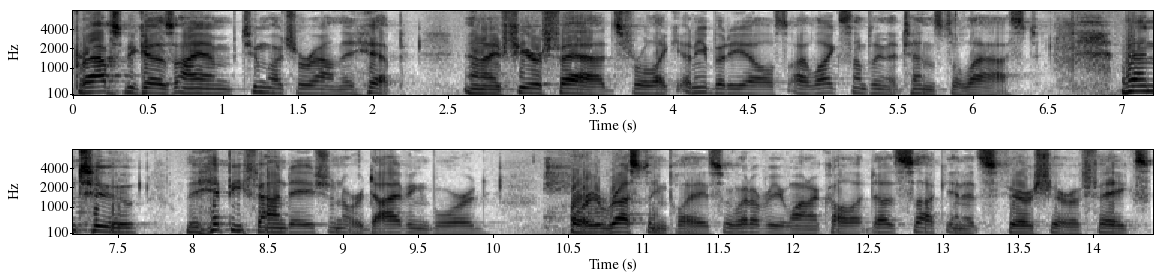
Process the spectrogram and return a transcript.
perhaps because I am too much around the hip and I fear fads, for like anybody else, I like something that tends to last. Then, too, the hippie foundation or diving board or resting place or whatever you want to call it does suck in its fair share of fakes,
